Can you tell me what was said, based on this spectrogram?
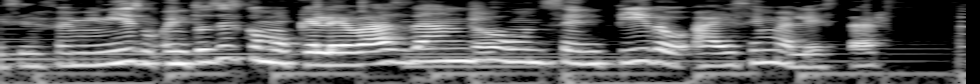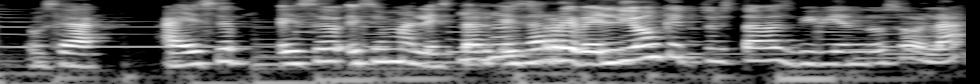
es el feminismo. Entonces como que le vas dando un sentido a ese malestar, o sea, a ese, ese, ese malestar, esa rebelión que tú estabas viviendo sola,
